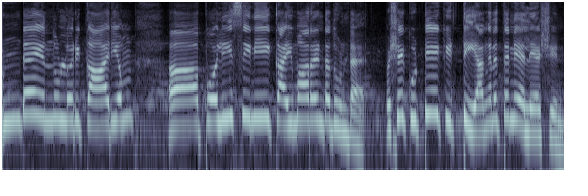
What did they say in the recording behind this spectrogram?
ഉണ്ട് എന്നുള്ളൊരു കാര്യം പോലീസ് ഇനി കൈമാറേണ്ടതുണ്ട്. പക്ഷേ കുട്ടിയെ കിട്ടി. അങ്ങനെ തന്നെയല്ലേ അശ്വിൻ?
